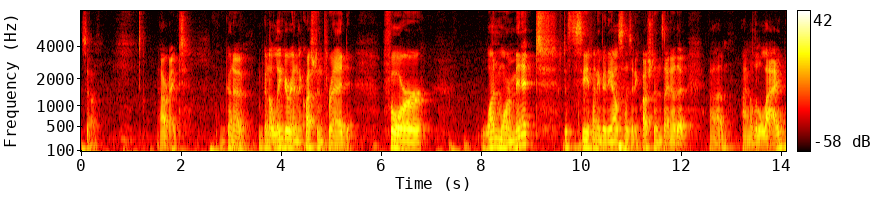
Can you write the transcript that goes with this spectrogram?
So all right, I'm gonna I'm gonna linger in the question thread for one more minute just to see if anybody else has any questions. I know that um, I'm a little lagged.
